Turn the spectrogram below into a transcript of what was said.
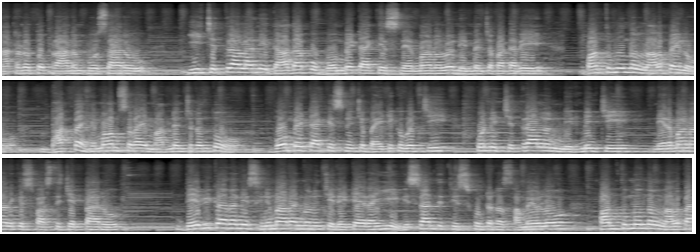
నటనతో ప్రాణం పోశారు. ఈ చిత్రాలన్నీ దాదాపు బొంబే టాకీస్ నిర్మాణంలో నిర్మించబడ్డవి. పంతొమ్మిది వందల నలభైలో భర్త హిమాంసరాయ్ మరణించడంతో బొంబే టాకీస్ నుంచి బయటికి వచ్చి కొన్ని చిత్రాలను నిర్మించి నిర్మాణానికి స్వస్తి చెప్పారు. దేవికారాణి సినిమా రంగం నుంచి రిటైర్ అయ్యి విశ్రాంతి తీసుకుంటున్న సమయంలో పంతొమ్మిది వందల నలభై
